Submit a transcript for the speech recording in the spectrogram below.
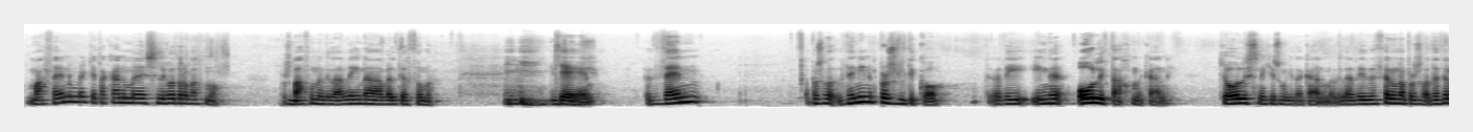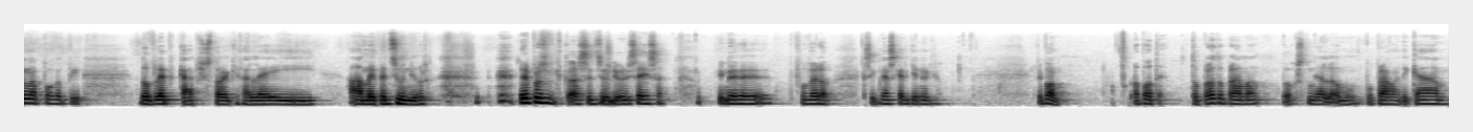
μαθαίνουμε και τα κάνουμε σε λιγότερο βαθμό. Προσπαθούμε δηλαδή να βελτιωθούμε. και δεν, πώς το πω, δεν είναι προσβλητικό. Δηλαδή είναι, όλοι τα έχουμε κάνει. Και όλοι συνεχίζουμε και τα κάνουμε. Δηλαδή δεν θέλω να, προσβα... δεν θέλω να πω ότι το βλέπει κάποιος τώρα και θα λέει Α, με είπε junior. δεν είναι προσβλητικό να είσαι junior, ίσα ίσα. είναι φοβερό. Ξεκινάς κάτι καινούριο. Λοιπόν, οπότε το πρώτο πράγμα που έχω στο μυαλό μου που πραγματικά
